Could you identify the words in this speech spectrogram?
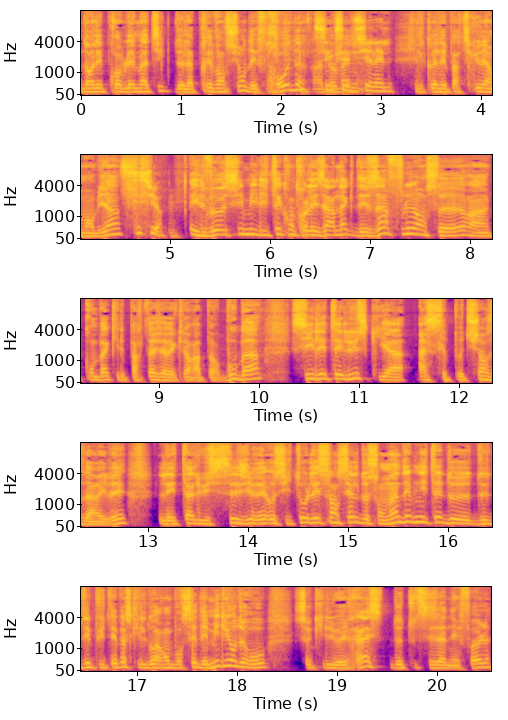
dans les problématiques de la prévention des fraudes. C'est exceptionnel. Il connaît particulièrement bien. C'est sûr. Il veut aussi militer contre les arnaques des influenceurs, un combat qu'il partage avec le rappeur Booba. S'il est élu, ce qui a assez peu de chances d'arriver, l'État lui saisirait aussitôt l'essentiel de son indemnité de, de député parce qu'il doit rembourser des millions d'euros, ce qui lui reste de toutes ces années folles.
